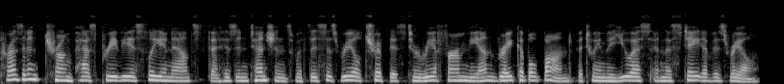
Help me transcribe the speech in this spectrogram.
President Trump has previously announced that his intentions with this Israel trip is to reaffirm the unbreakable bond between the U.S. and the State of Israel.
